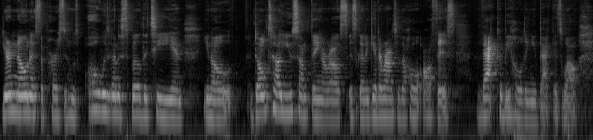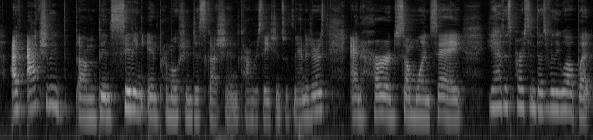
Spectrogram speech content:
you're known as the person who's always going to spill the tea and, you know, don't tell you something or else it's going to get around to the whole office that could be holding you back as well. I've actually um, been sitting in promotion discussion conversations with managers and heard someone say, Yeah, this person does really well, but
